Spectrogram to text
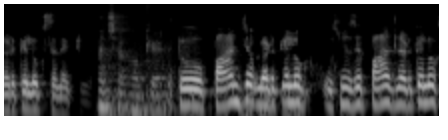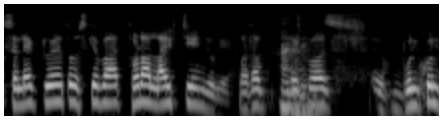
लड़के लोग सेलेक्ट हुए। अच्छा ओके तो पाँच जब लड़के लोग उसमें से पाँच लड़के लोग सेलेक्ट हुए तो उसके बाद थोड़ा लाइफ चेंज हो गया। मतलब हाँ इट जी। वाज बिल्कुल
